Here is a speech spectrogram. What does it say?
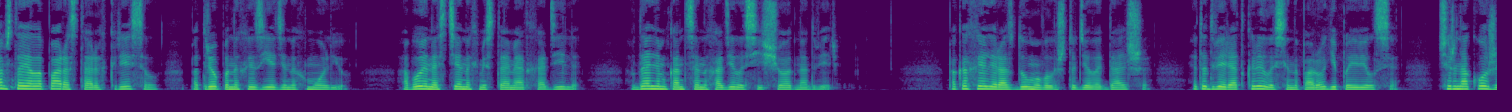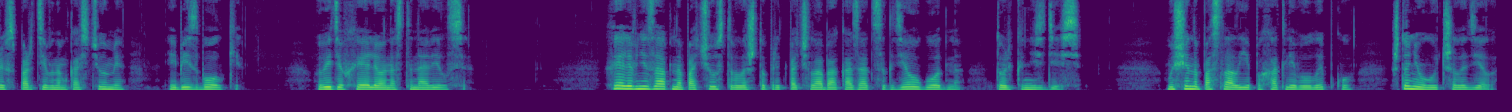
Там стояла пара старых кресел, потрепанных и изъеденных молью. Обои на стенах местами отходили, в дальнем конце находилась еще одна дверь. Пока Хелли раздумывала, что делать дальше, эта дверь открылась, и на пороге появился чернокожий в спортивном костюме и бейсболке. Увидев Хелли, он остановился. Хелли внезапно почувствовала, что предпочла бы оказаться где угодно, только не здесь. Мужчина послал ей похотливую улыбку, что не улучшило дело.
